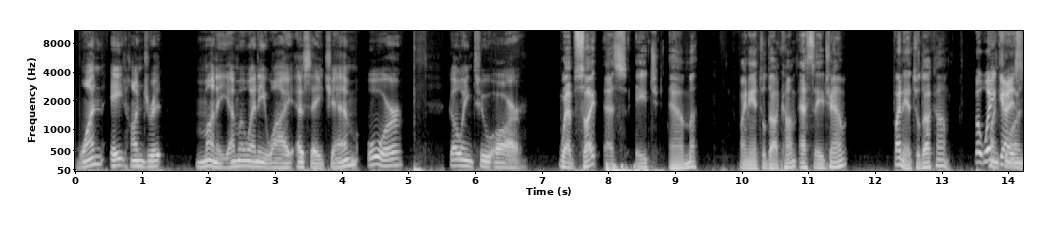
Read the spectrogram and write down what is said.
one eight hundred money M O N E Y S H M or going to our Website, shmfinancial.com, shmfinancial.com. But wait, Punch guys. one.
